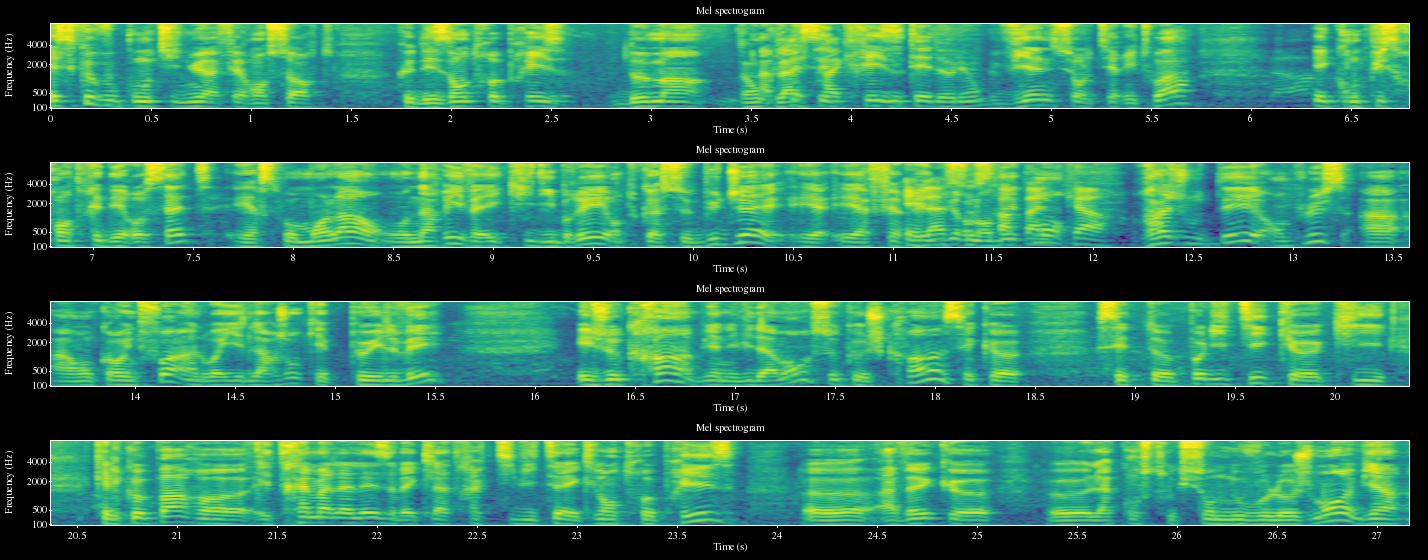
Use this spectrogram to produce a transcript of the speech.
Est-ce que vous continuez à faire en sorte que des entreprises, demain, Donc après la cette crise, de Lyon. viennent sur le territoire? Et qu'on puisse rentrer des recettes et à ce moment-là, on arrive à équilibrer en tout cas ce budget et, et à faire Et réduire l'endettement. le. Rajouter en plus à, à, encore une fois un loyer de l'argent qui est peu élevé Et je crains, bien évidemment, ce que je crains, c'est que cette politique euh, qui, quelque part, euh, est très mal à l'aise avec l'attractivité, avec l'entreprise, euh, avec la construction de nouveaux logements, eh bien,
